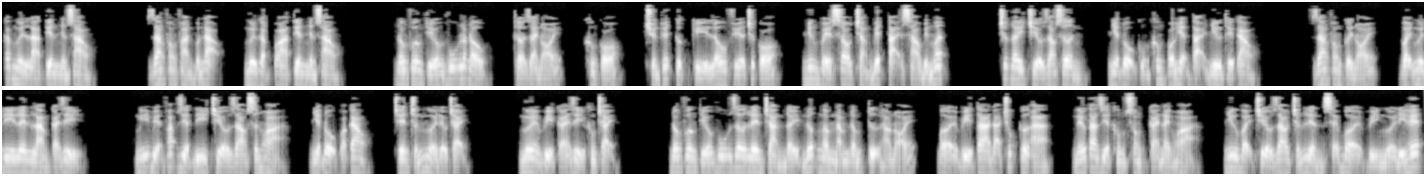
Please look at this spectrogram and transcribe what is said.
các ngươi là tiên nhân sao? Giang phong phản vấn đạo, ngươi gặp qua tiên nhân sao? Đông phương thiếu vũ lắc đầu, thở dài nói, không có, truyền thuyết cực kỳ lâu phía trước có, nhưng về sau chẳng biết tại sao biến mất. Trước đây triều giao sơn, nhiệt độ cũng không có hiện tại như thế cao. Giang phong cười nói, vậy ngươi đi lên làm cái gì? Nghĩ biện pháp diệt đi triều giao sơn hỏa, nhiệt độ quá cao, trên chấn người đều chạy. Ngươi vì cái gì không chạy? Đông phương thiếu vũ giơ lên tràn đầy nước ngâm nắm đấm tự hào nói, bởi vì ta đã chúc cơ à nếu ta diệt không xong cái này hỏa, như vậy triều giao chấn liền sẽ bởi vì người đi hết,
